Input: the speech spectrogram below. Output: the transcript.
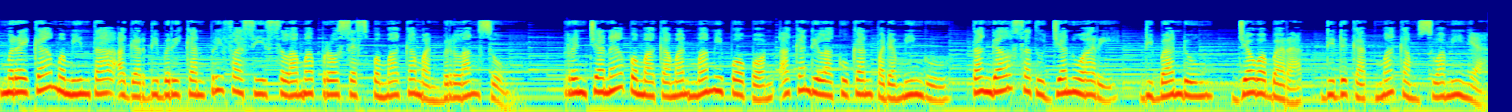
Mereka meminta agar diberikan privasi selama proses pemakaman berlangsung. Rencana pemakaman Mami Popon akan dilakukan pada Minggu, tanggal 1 Januari, di Bandung, Jawa Barat, di dekat makam suaminya.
